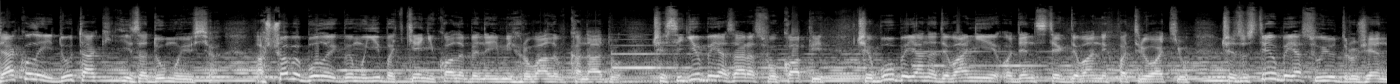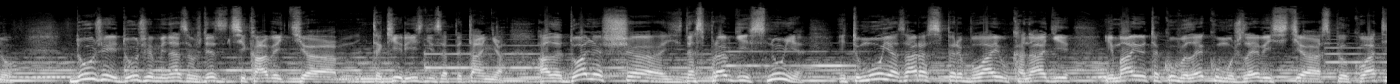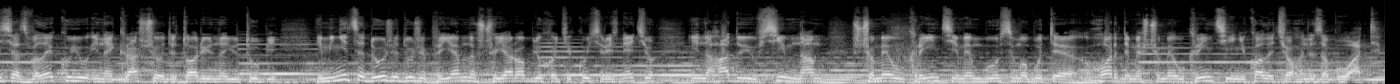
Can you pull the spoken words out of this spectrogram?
Деколи йду так і задумуюся. А що би було, якби мої батьки ніколи би не іммігрували в Канаду? Чи сидів би я зараз в окопі, чи був би я на дивані один з тих диванних патріотів, чи зустрів би я свою дружину? Дуже і дуже мене завжди цікавить е, такі різні запитання. Але доля ж е, насправді існує. І тому я зараз перебуваю в Канаді і маю таку велику можливість е, спілкуватися з великою і найкращою аудиторією на Ютубі. І мені це дуже дуже приємно, що я роблю хоч якусь різницю і нагадую всім нам, що ми українці, ми мусимо бути гордими, що ми українці і ніколи цього не забувати.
